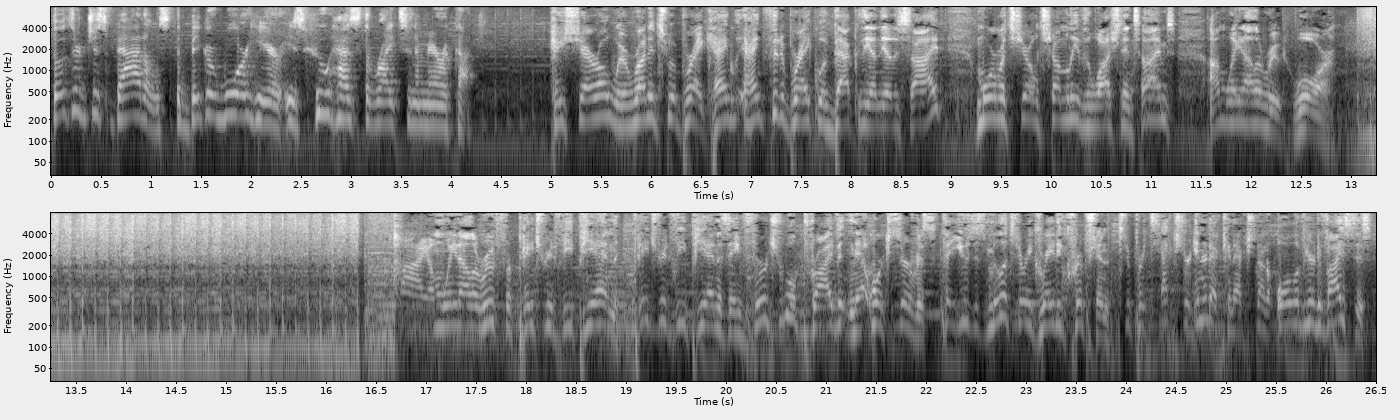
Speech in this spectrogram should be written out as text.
Those are just battles. The bigger war here is who has the rights in America. Hey, Cheryl, we're running to a break. Hang, hang through the break. We'll be back with you on the other side. More with Cheryl Chumley of the Washington Times. I'm Wayne Allyn Root. War. Hi, I'm Wayne Allyn Root for Patriot VPN. Patriot VPN is a virtual private network service that uses military grade encryption to protect your internet connection on all of your devices.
